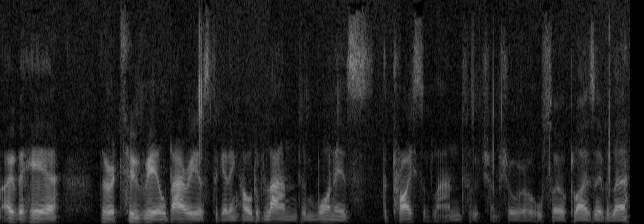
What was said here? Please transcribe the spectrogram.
over here there are two real barriers to getting hold of land, and one is the price of land, which I'm sure also applies over there,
